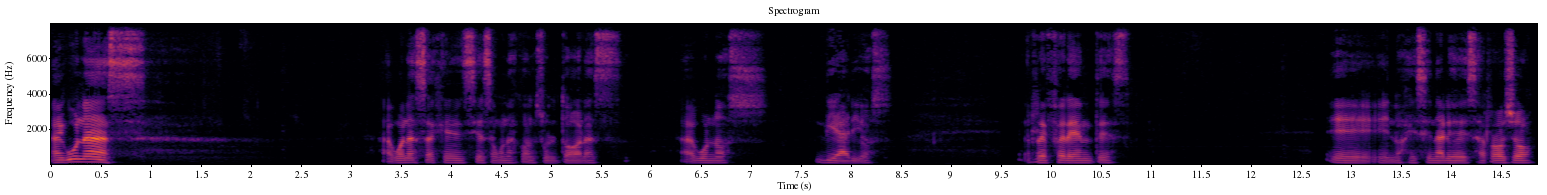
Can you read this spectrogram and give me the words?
Algunas, algunas agencias, algunas consultoras, algunos diarios referentes eh, en los escenarios de desarrollo,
